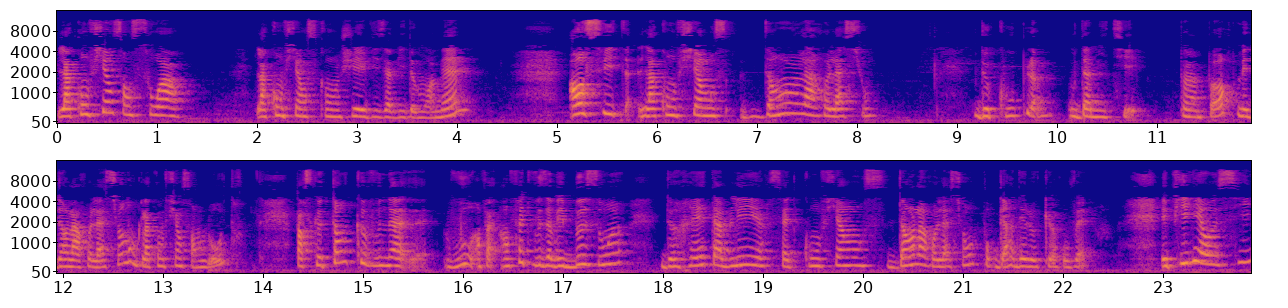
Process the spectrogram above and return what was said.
La confiance en soi, la confiance qu'on j'ai vis-à-vis de moi-même. Ensuite, la confiance dans la relation de couple ou d'amitié, peu importe, mais dans la relation, donc la confiance en l'autre. Parce que tant que vous, vous en fait, vous avez besoin de rétablir cette confiance dans la relation pour garder le cœur ouvert. Et puis, il y a aussi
